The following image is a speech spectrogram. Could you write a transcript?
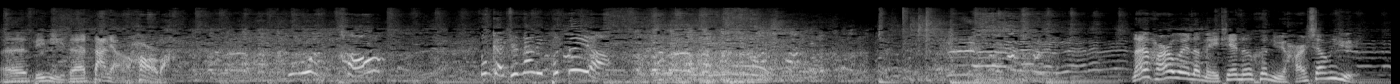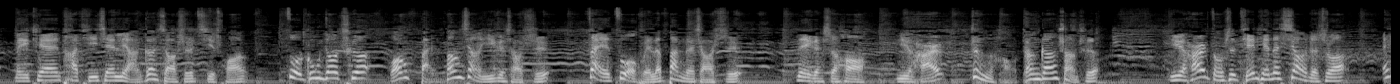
呃，比你的大两号吧。我靠！我感觉哪里不对呀？男孩为了每天能和女孩相遇，每天他提前两个小时起床，坐公交车往反方向一个小时，再坐回了半个小时。那个时候，女孩正好刚刚上车，女孩总是甜甜的笑着说：“哎，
